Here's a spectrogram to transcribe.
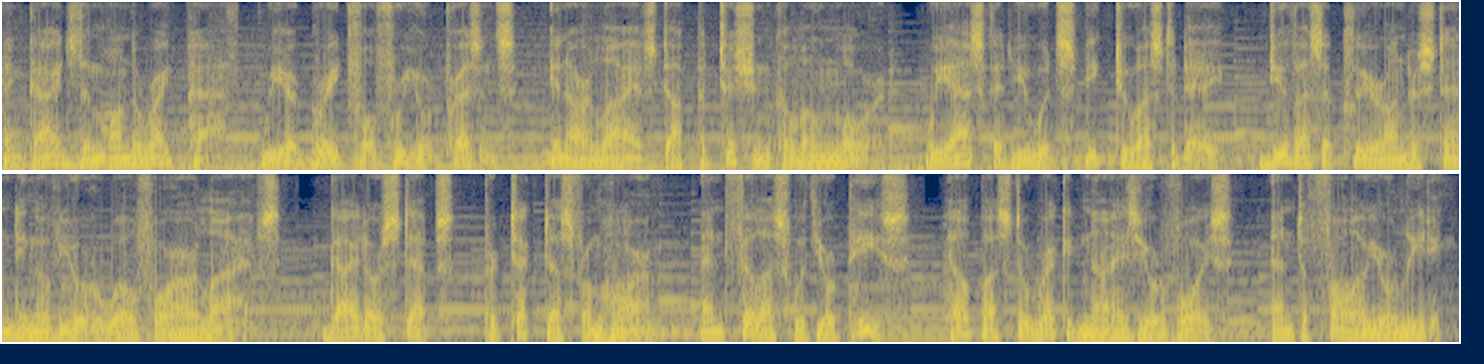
and guides them on the right path. We are grateful for your presence in our lives. Petition Cologne Lord. We ask that you would speak to us today. Give us a clear understanding of your will for our lives. Guide our steps, protect us from harm, and fill us with your peace. Help us to recognize your voice and to follow your leading.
